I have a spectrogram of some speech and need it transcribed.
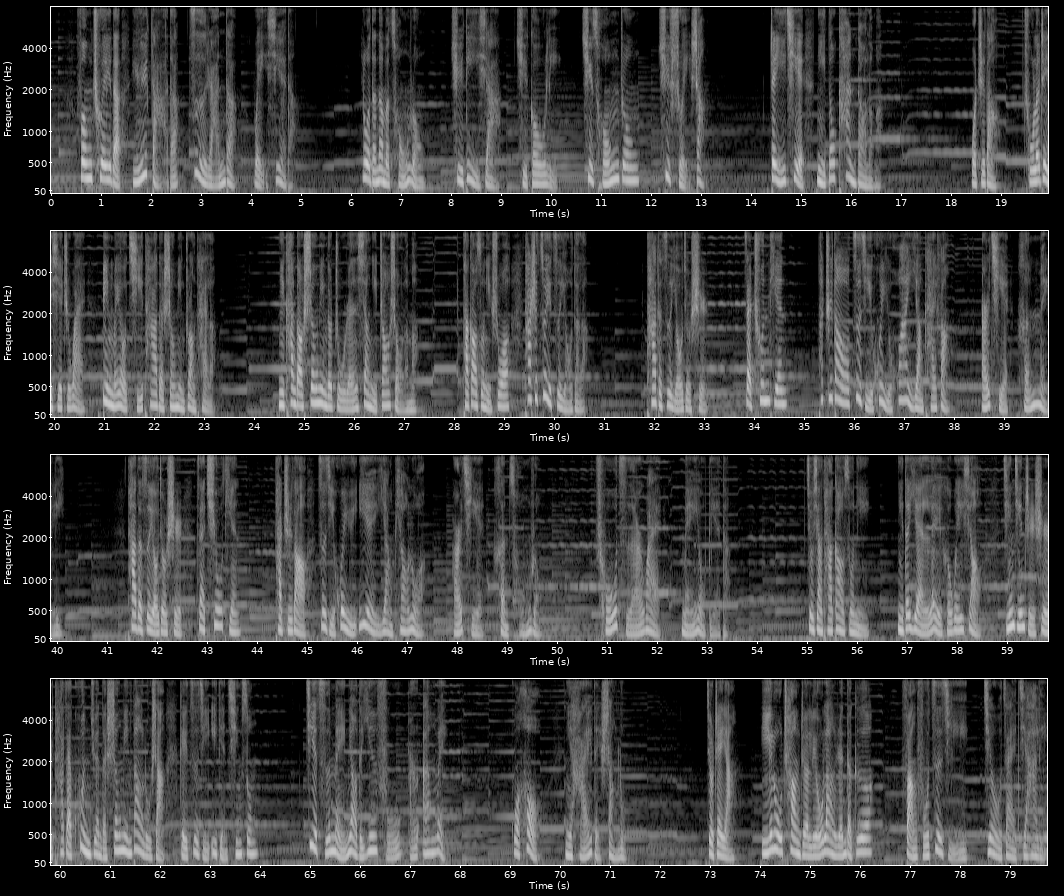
风吹的，雨打的，自然的，猥亵的，落得那么从容，去地下，去沟里，去丛中，去水上。这一切你都看到了吗？我知道，除了这些之外，并没有其他的生命状态了。你看到生命的主人向你招手了吗？他告诉你说，他是最自由的了。他的自由就是，在春天，他知道自己会与花一样开放，而且很美丽。他的自由就是在秋天，他知道自己会与叶一样飘落，而且很从容。除此而外，没有别的。就像他告诉你。你的眼泪和微笑，仅仅只是他在困倦的生命道路上给自己一点轻松，借此美妙的音符而安慰。过后，你还得上路。就这样，一路唱着流浪人的歌，仿佛自己就在家里。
